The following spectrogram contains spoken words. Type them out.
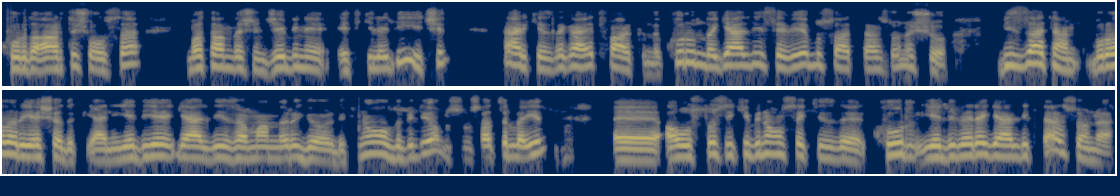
kurda artış olsa vatandaşın cebini etkilediği için herkes de gayet farkında. Kurun da geldiği seviye bu saatten sonra şu. Biz zaten buraları yaşadık. Yani 7'ye geldiği zamanları gördük. Ne oldu biliyor musunuz? Hatırlayın. E, Ağustos 2018'de kur 7'lere geldikten sonra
